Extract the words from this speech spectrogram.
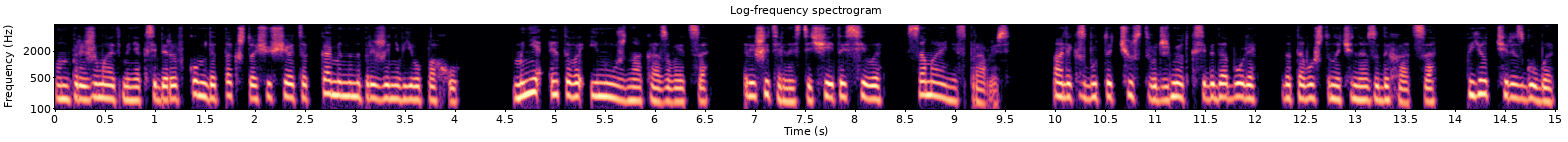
Он прижимает меня к себе рывком, да так, что ощущается каменное напряжение в его паху. Мне этого и нужно, оказывается. Решительности, чьей-то силы. Сама я не справлюсь. Алекс будто чувствует, жмет к себе до боли, до того, что начинаю задыхаться. Пьет через губы.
